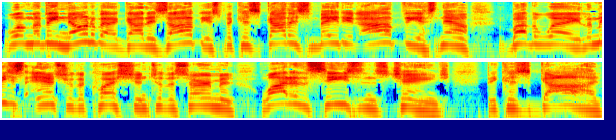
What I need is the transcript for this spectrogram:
what may be known about God is obvious because God has made it obvious. Now, by the way, let me just answer the question to the sermon. Why do the seasons change? Because God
